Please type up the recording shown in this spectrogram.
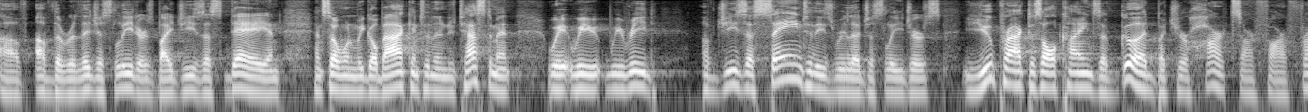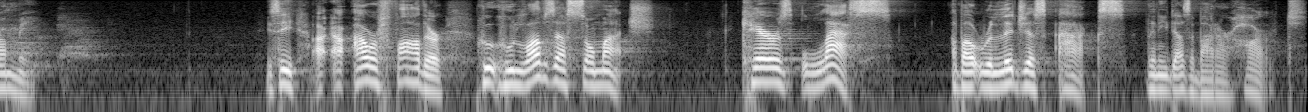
of, of the religious leaders by Jesus' day. And, and so when we go back into the New Testament, we, we, we read of Jesus saying to these religious leaders, You practice all kinds of good, but your hearts are far from me. You see, our, our Father, who, who loves us so much, cares less about religious acts than he does about our heart.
